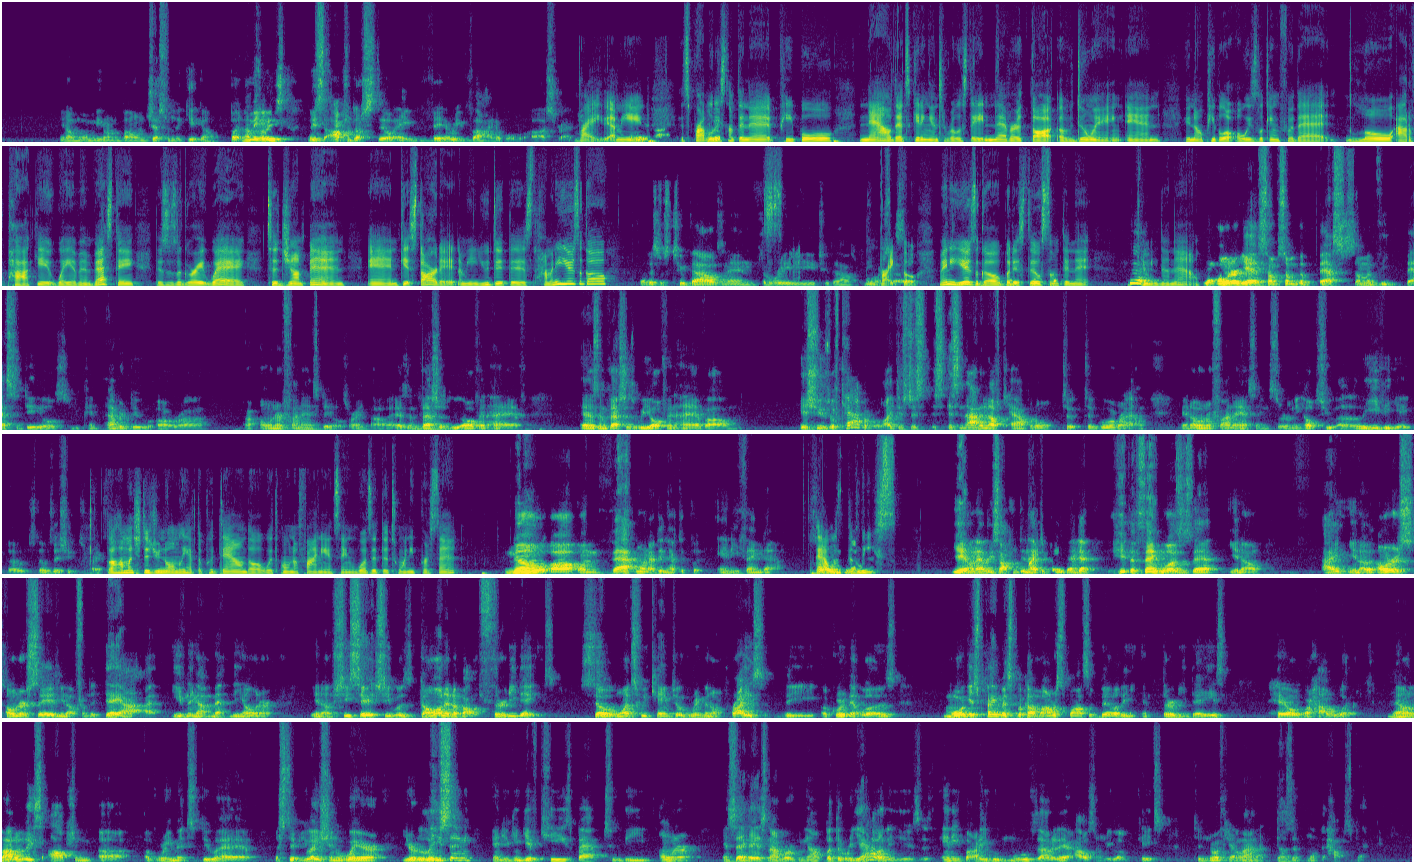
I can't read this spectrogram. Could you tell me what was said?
you know, more meat on the bone just from the get go. But I mean, at least at least the options are still a very viable uh, strategy. Right. I mean, it's probably something that people now that's getting into real estate never thought of doing, and you know, people are always looking for that low out of pocket way of investing. This is a great way to jump in and get started. I mean, you did this how many years ago? So this was 2003, 2004. Right. So, so many years ago, but it's still something that yeah. can be done now. Yeah, owner. Yeah, some some of the best some of the best deals you can ever do are, uh, are owner finance deals, right? Uh, as investors, we often have as investors we often have um, issues with capital. Like it's just it's, it's not enough capital to to go around and owner financing certainly helps you alleviate those those issues right? So how much did you normally have to put down though with owner financing? Was it the 20% no uh, on that one i didn't have to put anything down. So that was the that, lease. Yeah on that lease option didn't right. have to put anything down. The thing was is that you know i you know owners owner said you know from the day I, I evening i met the owner you know she said she was gone in about 30 days so once we came to agreement on price, the agreement was mortgage payments become my responsibility in 30 days, hell or high water. Mm-hmm. Now, a lot of lease option uh, agreements do have a stipulation where you're leasing and you can give keys back to the owner and say, hey, it's not working out. But the reality is, is anybody who moves out of their house and relocates to North Carolina doesn't want the house back.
